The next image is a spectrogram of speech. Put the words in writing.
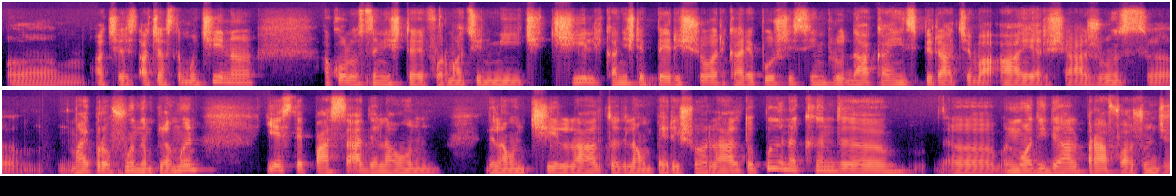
uh, acest, această mucină, Acolo sunt niște formațiuni mici, cili, ca niște perișori care pur și simplu, dacă a inspirat ceva aer și a ajuns mai profund în plămân, este pasat de la un, de la un cil la altul, de la un perișor la altul, până când, uh, uh, în mod ideal, praful ajunge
